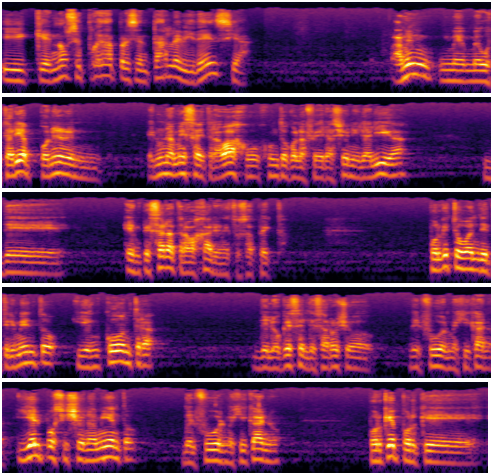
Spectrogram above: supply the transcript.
y que no se pueda presentar la evidencia. A mí me, gustaría poner en, en una mesa de trabajo junto con la federación y la liga de empezar a trabajar en estos aspectos porque esto va en detrimento y en contra de lo que es el desarrollo del fútbol mexicano y el posicionamiento del fútbol mexicano. ¿Por qué? Porque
